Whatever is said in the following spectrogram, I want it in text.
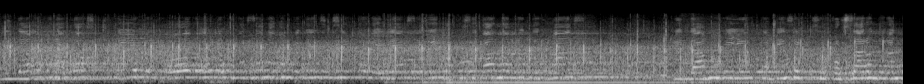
Brindamos un aplauso a ellos, por favor. Esta es una sana competencia, ¿cierto? La idea es seguir participando, aprender más. Brindamos ellos también se, se esforzaron durante...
